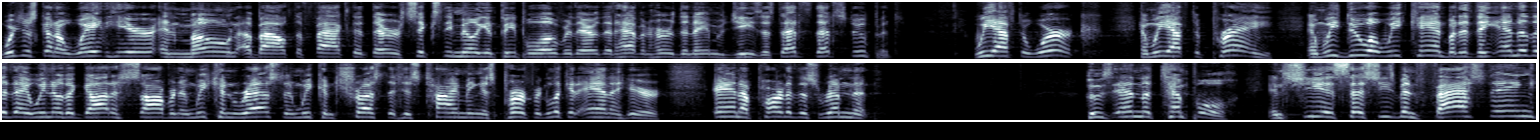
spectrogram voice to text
we're just gonna wait here and moan about the fact that there are 60 million people over there that haven't heard the name of Jesus. That's that's stupid. We have to work and we have to pray and we do what we can, but at the end of the day, we know that God is sovereign and we can rest and we can trust that His timing is perfect. Look at Anna here. Anna, part of this remnant, who's in the temple, and she is, says she's been fasting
